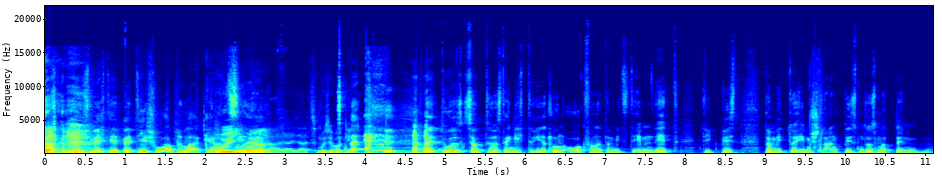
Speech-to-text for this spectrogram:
jetzt möchte ich bei dir schon ein bisschen kratzen. Ui, ui, ja? ja, ja, ja, jetzt muss ich aber gehen. Weil, weil, du hast gesagt, du hast eigentlich Triathlon angefangen, damit du eben nicht dick bist, damit du eben schlank bist und dass man dein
